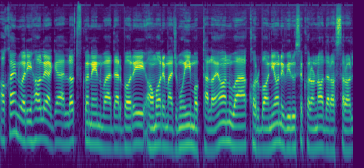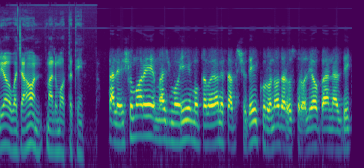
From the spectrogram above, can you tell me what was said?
آقای انوری حال اگر لطف کنین و درباره آمار مجموعی مبتلایان و قربانیان ویروس کرونا در استرالیا و جهان معلومات بتین بله شمار مجموعی مبتلایان ثبت شده کرونا در استرالیا به نزدیک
